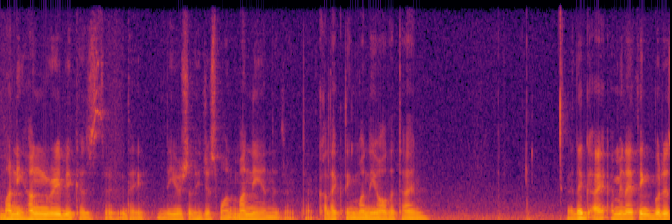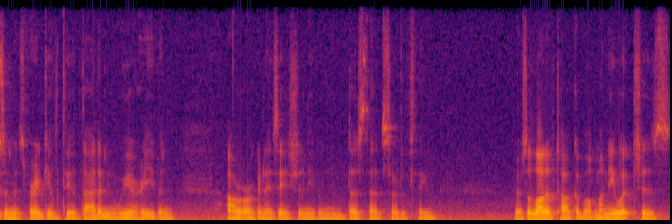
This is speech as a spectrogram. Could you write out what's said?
money hungry because they, they usually just want money and they're, they're, collecting money all the time. I think I, I mean I think Buddhism is very guilty of that. I mean we are even our organization even does that sort of thing. There's a lot of talk about money, which is,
